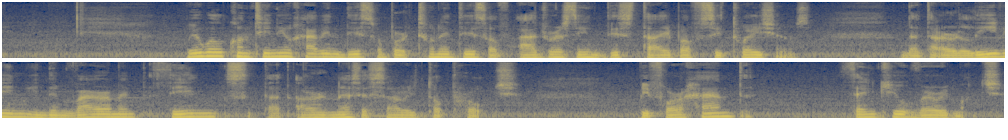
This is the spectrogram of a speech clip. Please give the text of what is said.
We will continue having these opportunities of addressing this type of situations that are living in the environment things that are necessary to approach. Beforehand, thank you very much.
